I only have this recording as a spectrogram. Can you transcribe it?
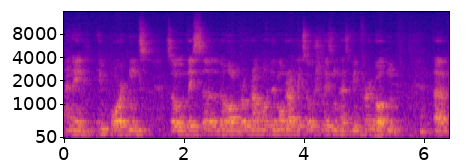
any importance so this, uh, the whole program of democratic socialism has been forgotten. Uh,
